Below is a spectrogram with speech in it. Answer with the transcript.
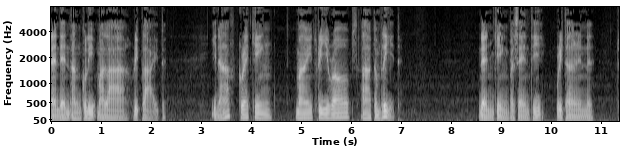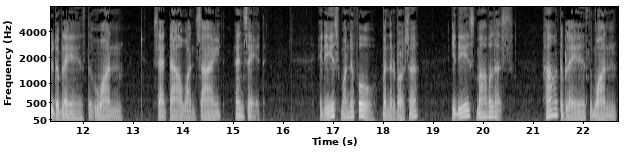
And then Angulimala replied, Enough, great king, my three robes are complete. Then King Pasenti returned to the blessed one, sat down one side, and said, It is wonderful, venerable sir. It is marvelous how the blessed one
